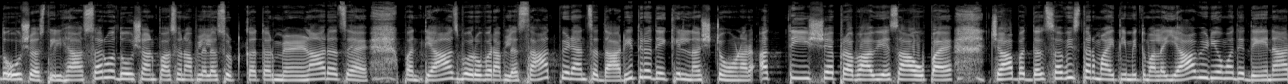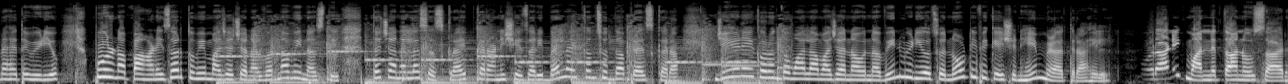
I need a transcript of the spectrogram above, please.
दोष असतील ह्या सर्व दोषांपासून आपल्याला सुटका तर मिळणारच आहे. पण त्याचबरोबर आपल्या सात पिढ्यांचं दारिद्र्य देखील नष्ट होणार अतिशय प्रभावी असा हा उपाय ज्याबद्दल सविस्तर माहिती मी तुम्हाला या व्हिडिओमध्ये देणार आहे. ते व्हिडिओ पूर्ण पाहणे जर तुम्ही माझ्या चॅनलवर नवीन असतील तर चॅनलला सबस्क्राईब करा आणि शेजारी बेल आयकॉनसुद्धा प्रेस करा. जेणेकरून तुम्हाला माझ्या नवनवीन व्हिडिओचं नोटिफिकेशन हे मिळत राहील. पौराणिक मान्यतानुसार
